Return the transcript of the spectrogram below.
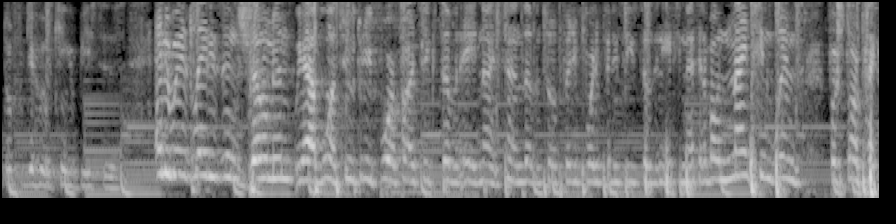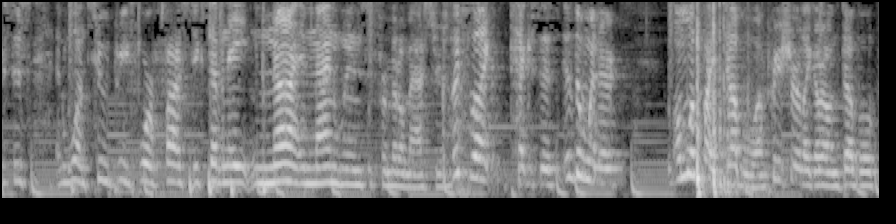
Don't forget who the King of Beasts is. Anyways, ladies and gentlemen, we have 1, 2, 3, 4, 5, 6, 7, 8, 9, 10, 11, 12, 13, 14, 15, 16, 17, 18, 19, about 19 wins for Storm Pegasus, and 1, 2, 3, 4, 5, 6, 7, 8, 9, and 9 wins for Metal Masters. Looks like Pegasus is the winner. Almost by double. I'm pretty sure like around double.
